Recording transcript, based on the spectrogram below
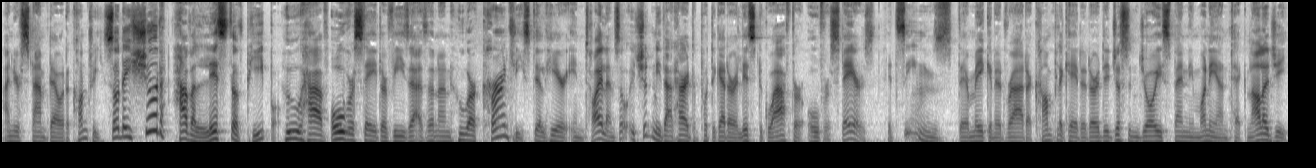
and you're stamped out of the country. So they should have a list of people who have overstayed their visa as an, and who are currently still here in Thailand. So it shouldn't be that hard to put together a list to go after overstayers. It seems they're making it rather complicated or they just enjoy spending money on technology.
